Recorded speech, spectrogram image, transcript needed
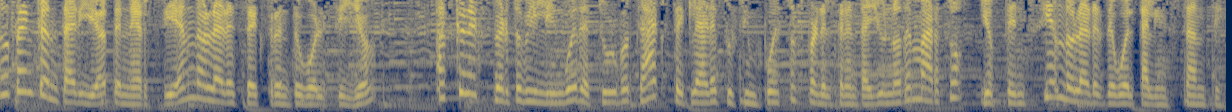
¿No te encantaría tener 100 dólares extra en tu bolsillo? Haz que un experto bilingüe de TurboTax declare tus impuestos para el 31 de marzo y obtén 100 dólares de vuelta al instante.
